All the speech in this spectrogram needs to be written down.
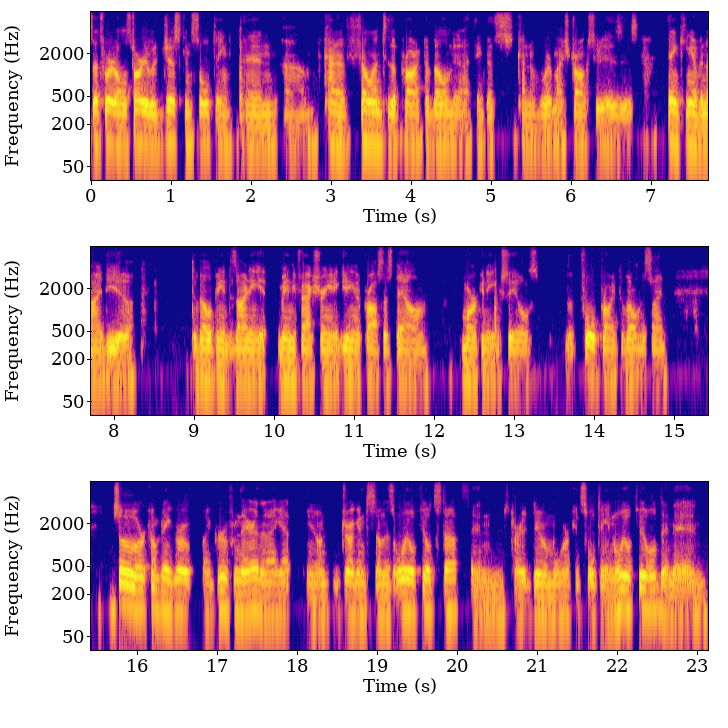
so that's where it all started with just consulting and um, kind of fell into the product development. I think that's kind of where my strong suit is, is thinking of an idea, developing and designing it, manufacturing it, getting the process down, marketing, sales, the full product development side. So our company grew, I grew from there. Then I got, you know, drug into some of this oil field stuff and started doing more consulting in oil field. And then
